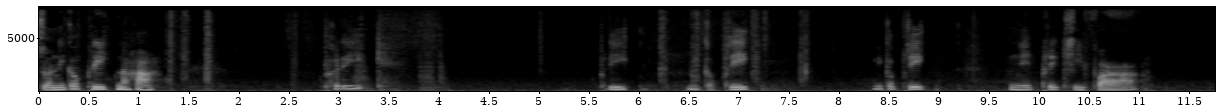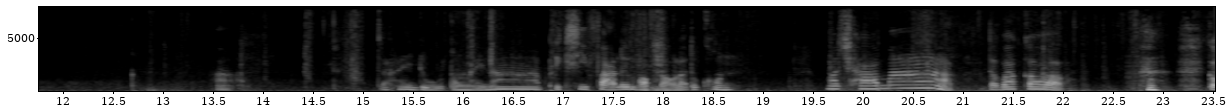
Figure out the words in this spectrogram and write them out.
ส่วนนี้ก็พริกนะคะ พริก พริก นี่ก็พริก นี่ก็พริก อันนี้พริกชี้ฟ้า จะให้ดูตรงไหนหน้าพริกชี้ฟ้าเริ่มออกดอกแล้วทุกคนมาช้ามาก แต่ว่าก็ ก็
